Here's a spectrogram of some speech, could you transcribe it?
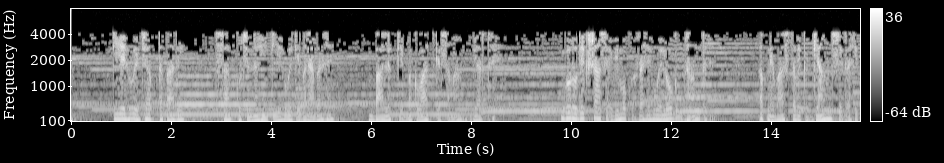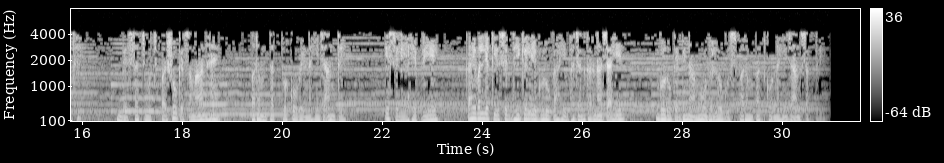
किए हुए जब तपादे सब कुछ नहीं किए हुए के बराबर है। बालक के बकवाद के समान व्यर्थ है। गुरु दीक्षा से विमुख रहे हुए लोग भ्रांत हैं। अपने वास्तविक ज्ञान से रहित हैं। वे सचमुच पशु के समान हैं, परम तत्व को वे नहीं जानते। इसलिए हे प्रिय, कैवल्य की सिद्धि के लिए गुरु का ही भजन करना चाहिए। गुरु के बिना मूढ़ लोग उस परम पद को नहीं जान सकते।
